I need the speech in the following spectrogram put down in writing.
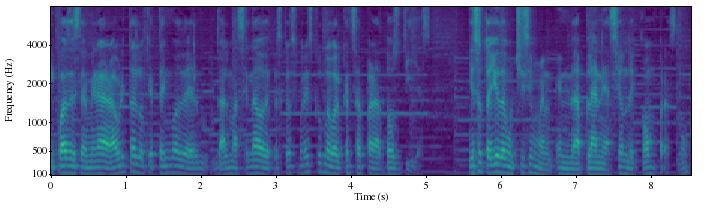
y puedas determinar, ahorita lo que tengo de, almacenado de pescados y mariscos me va a alcanzar para dos días. Y eso te ayuda muchísimo en la planeación de compras, ¿no?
